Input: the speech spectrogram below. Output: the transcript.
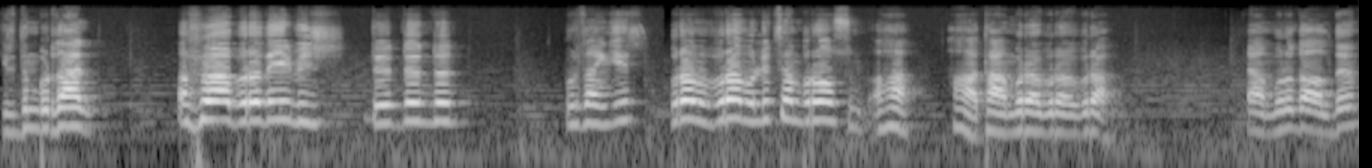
Girdim buradan. Allah bura değilmiş. Dön dön dön. Buradan gir. Bura mı bura mı? Lütfen bura olsun. Aha. Ha tamam bura bura bura. Tamam bunu da aldım.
